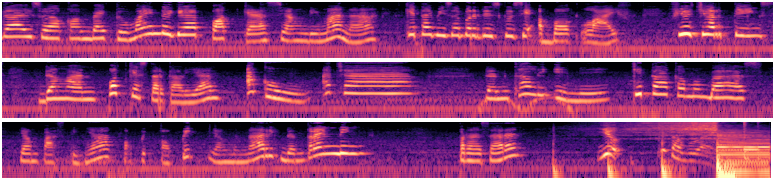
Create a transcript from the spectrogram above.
Guys, welcome back to Mind the Gap Podcast yang di mana kita bisa berdiskusi about life, future things dengan podcaster kalian, aku, Aca. Dan kali ini kita akan membahas yang pastinya topik-topik yang menarik dan trending. Penasaran? Yuk, kita mulai.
